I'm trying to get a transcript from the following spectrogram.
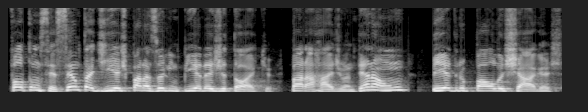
Faltam 60 dias para as Olimpíadas de Tóquio. Para a Rádio Antena 1, Pedro Paulo Chagas.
